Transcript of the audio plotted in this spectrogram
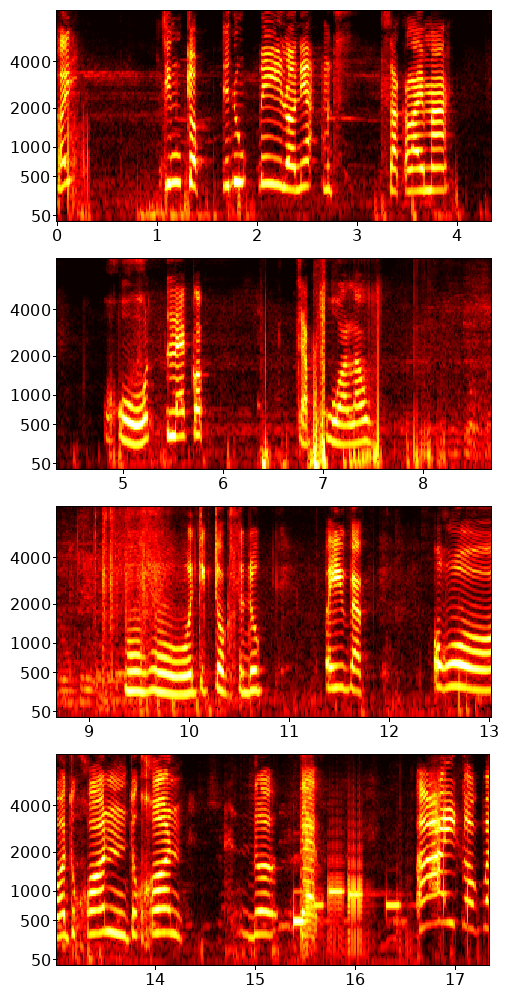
เฮ้ยจิงจกจะดุกดีเหรอเนี่ย มันสักอะไรมา โอ้โห แล้วก็จับหัวเรา โอ้โห จิงจกสะดุกไปแบบ โอ้โห ทุกคนทุกคนเดูแบบเอ้ตกแบ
